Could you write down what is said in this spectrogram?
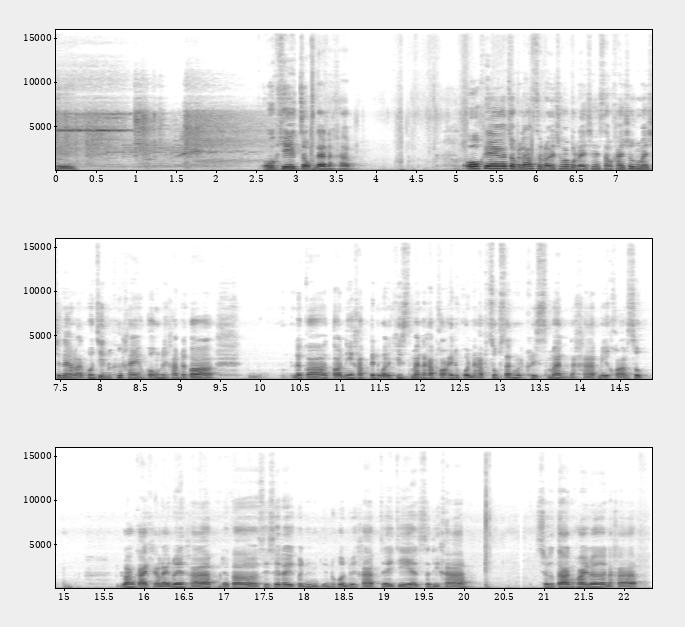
โอเคจบแล้วนะครับ โอเคก็จบไปแล้วสำหรับใครชอบกดไลค์แชร์สับสไครช่องไม้ชแนลหลานโคจินขึ้นไทยฮ่องกงด้วยครับ แล้วก็แล้วก็ตอนนี้ครับเป็นวันคริสต์มาสนะครับ ขอให้ทุกคนนะครับสุขสันต์วันคริสต์มาสนะครับ มีความสุขร่างกายแข็งแรงด้วยครับ แล้วก็ซิเซได้กันอยู่ทุกคนด้วยครับ ใจเจียนสวัสดีครับเชิงตานควายเลอร์นะครับ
